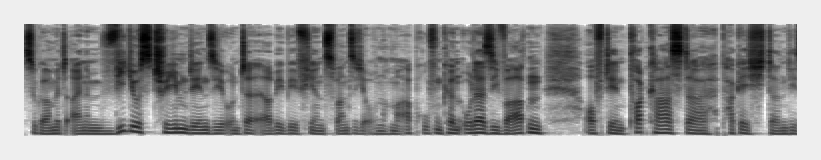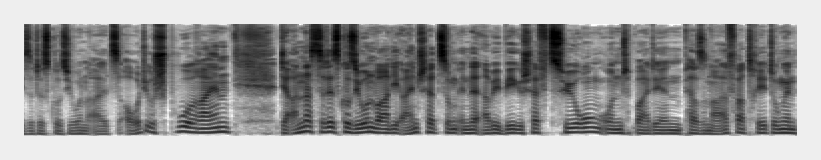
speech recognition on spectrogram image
sogar mit einem Videostream, den Sie unter RBB24 auch nochmal abrufen können. Oder Sie warten auf den Podcast, da packe ich dann diese Diskussion als Audiospur rein. Der Anlass der Diskussion war die Einschätzung in der RBB-Geschäftsführung und bei den Personalvertretungen,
